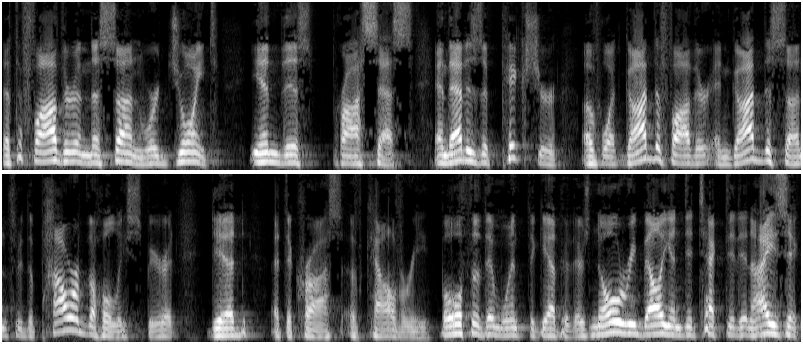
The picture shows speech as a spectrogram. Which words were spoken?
that the Father and the Son were joint in this process. And that is a picture of what God the Father and God the Son, through the power of the Holy Spirit, did at the cross of Calvary. Both of them went together. There's no rebellion detected in Isaac.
